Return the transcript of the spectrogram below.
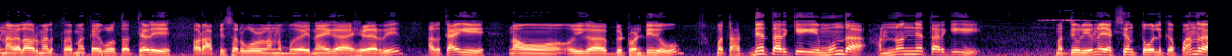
ನಾವೆಲ್ಲ ಅವ್ರ ಮೇಲೆ ಕ್ರಮ ಕೈಗೊಳ್ತಾ ಅಂತೇಳಿ ಅವ್ರ ಆಫೀಸರ್ಗಳು ನಮಗೆ ಇನ್ನ ಈಗ ಹೇಳ್ಯಾರ್ರಿ. ಅದಕ್ಕಾಗಿ ನಾವು ಈಗ ಬಿಟ್ಟು ಹೊಂಟಿದ್ದೆವು ಮತ್ತು ಹತ್ತನೇ ತಾರೀಕಿಗೆ ಮುಂದೆ ಹನ್ನೊಂದನೇ ತಾರೀಕಿಗೆ ಮತ್ತು ಇವ್ರು ಏನೋ ಆ್ಯಕ್ಷನ್ ತೊಗೊಲಿಕ್ಕಪ್ಪ ಅಂದ್ರೆ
